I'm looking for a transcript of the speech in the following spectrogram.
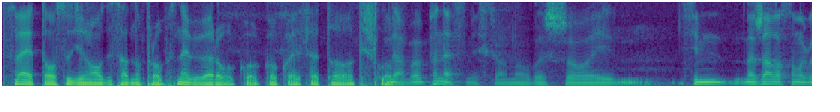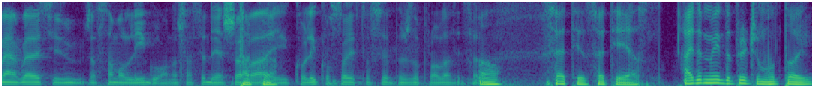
sve je to osuđeno ovde sad na propust. Ne bi verovao koliko je sve to otišlo. Da, pa ne sam iskreno, baš ovaj, Mislim, nažalost, ono gledam gledajući samo ligu, ono šta se dešava i koliko stvari to sve brzo prolazi sad. O, sve ti je, sve ti je jasno. Ajde mi da pričamo o toj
